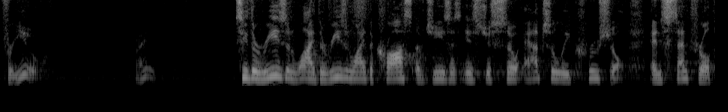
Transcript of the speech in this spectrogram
for you. Right? See, the reason why, the reason why the cross of Jesus is just so absolutely crucial and central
